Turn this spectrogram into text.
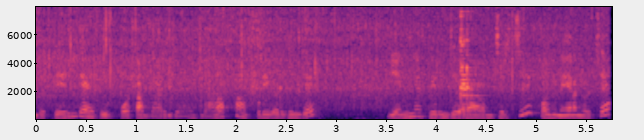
இந்த பெருங்காயத்தூள் போட்டால் பாருங்கள் வாசம் அப்படி வருதுங்க. எண்ணெய் பிரிஞ்சு வர ஆரம்பிச்சிருச்சு. கொஞ்சம் நேரம் கழிச்சா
